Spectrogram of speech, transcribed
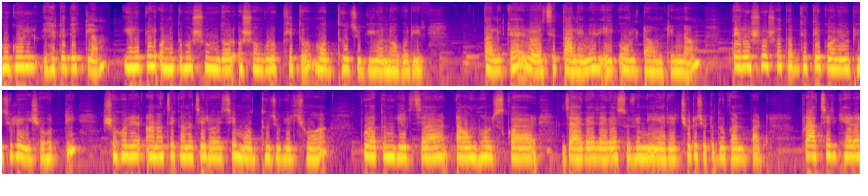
গুগল ঘেটে দেখলাম, ইউরোপের অন্যতম সুন্দর ও সংরক্ষিত মধ্যযুগীয় নগরীর তালিকায় রয়েছে তালিনের এই ওল্ড টাউনটির নাম। তেরোশো শতাব্দীতে গড়ে উঠেছিল এই শহরটি। শহরের আনাচে কানাচে রয়েছে মধ্যযুগের ছোঁয়া। পুরাতন গির্জা টাউন হল স্কোয়ার জায়গায় জায়গায় সুভেনিয়ারের ছোট ছোট দোকানপাট। প্রাচীর ঘেরা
